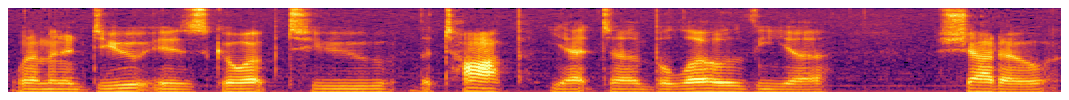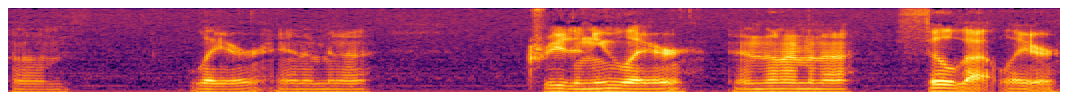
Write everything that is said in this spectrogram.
what I'm going to do is go up to the top yet uh, below the uh, shadow um, layer and I'm going to create a new layer and then I'm going to fill that layer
